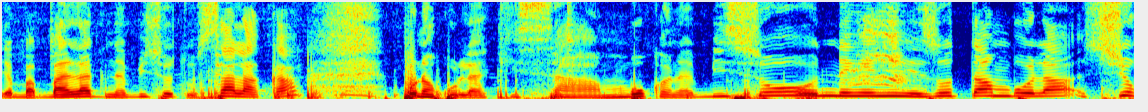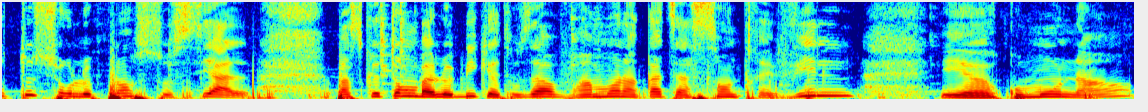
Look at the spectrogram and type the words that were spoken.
ya babalade na biso tosalaka mpona kolakisa mboka na biso ndenge nini ezotambola surtout sur le plan social. Parce que ntongo balobi ke toza vraiment na kati ya centre ville e euh, komona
